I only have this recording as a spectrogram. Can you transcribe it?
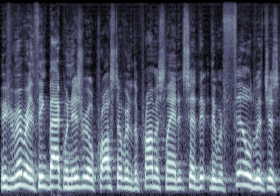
If you remember and think back when Israel crossed over into the promised land, it said they were filled with just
